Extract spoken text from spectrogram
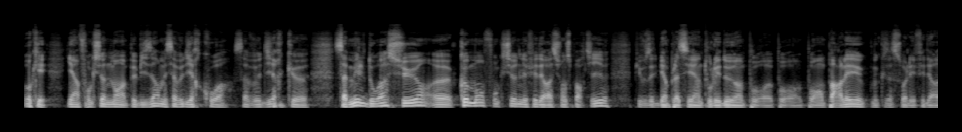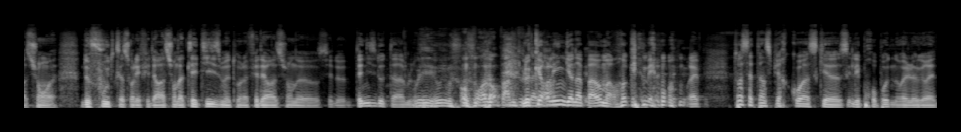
ok, il y a un fonctionnement un peu bizarre, mais ça veut dire quoi? Ça veut dire que ça met le doigt sur comment fonctionnent les fédérations sportives. Puis vous êtes bien placés hein, tous les deux hein, pour pour pour en parler, que ce soit les fédérations de foot, que ce soit les fédérations d'athlétisme, toi la fédération de, aussi de tennis de table. Oui, oui, on en parler Le curling, il n'y en a pas au Maroc, mais bon, bref. Toi, ça t'inspire quoi, ce que les propos de Noël Le Gret?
